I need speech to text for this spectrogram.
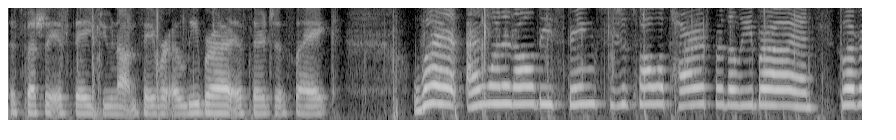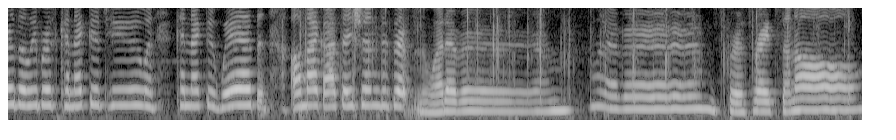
especially if they do not favor a Libra, if they're just like, what? I wanted all these things to just fall apart for the Libra and whoever the Libra is connected to and connected with. And oh my God, they shouldn't deserve. Whatever. Whatever. Birthrights and all.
